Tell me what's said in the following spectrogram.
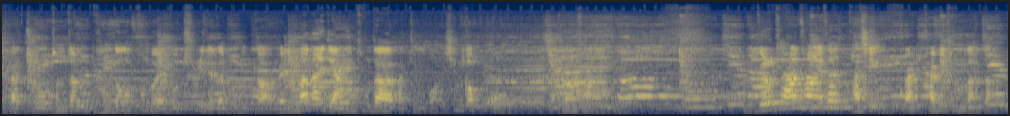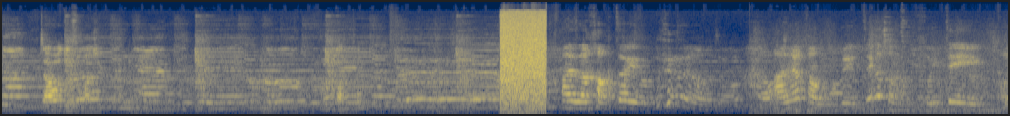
약간 좀 점점 강도 높은 거에 노출이 되다 보니까 웬만한 이제 양념 통닭 같은 거 싱겁고 그런 상황. 그렇게 한 상황에서 다시 갈- 갈비 통닭 짜워져서 맛있고 그런 것 같아. 아니 나 갑자기 생각나가지고 아니 아까 우리 찍었던 그 VJ 그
